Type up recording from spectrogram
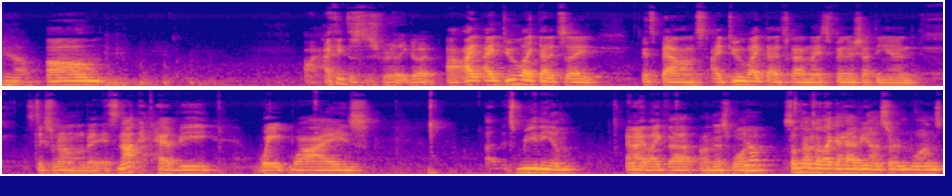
You know, Um, I- think this is really good. I, I do like that it's a it's balanced. I do like that it's got a nice finish at the end. It sticks around a little bit. It's not heavy weight wise. It's medium, and I like that on this one. Yep. Sometimes I like a heavy on certain ones.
